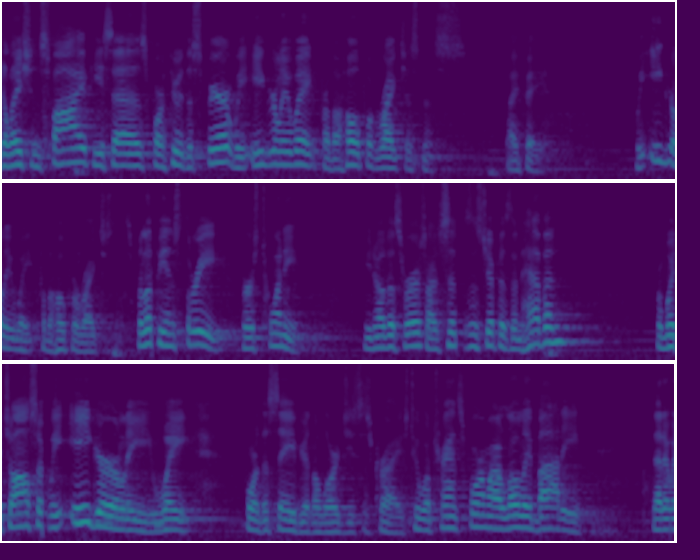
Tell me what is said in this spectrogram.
Galatians 5, he says, For through the Spirit we eagerly wait for the hope of righteousness by faith. We eagerly wait for the hope of righteousness. Philippians 3, verse 20. You know this verse? Our citizenship is in heaven, from which also we eagerly wait for the Savior, the Lord Jesus Christ, who will transform our lowly body that it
